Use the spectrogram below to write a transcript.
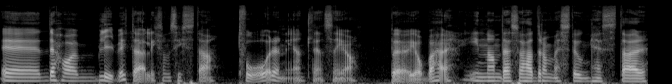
eh, det har blivit det liksom sista två åren egentligen sedan jag började jobba här. Innan det så hade de mest unghästar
